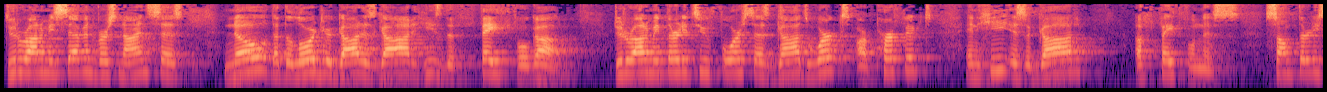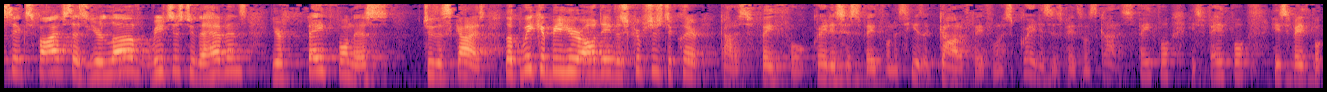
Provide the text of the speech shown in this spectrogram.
Deuteronomy 7, verse 9 says, Know that the Lord your God is God, He's the faithful God. Deuteronomy 32 4 says, God's works are perfect, and He is a God of faithfulness. Psalm 36 5 says, Your love reaches to the heavens, your faithfulness to the skies. Look, we could be here all day. The scriptures declare God is faithful. Great is his faithfulness. He is a God of faithfulness. Great is his faithfulness. God is faithful. He's faithful. He's faithful.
